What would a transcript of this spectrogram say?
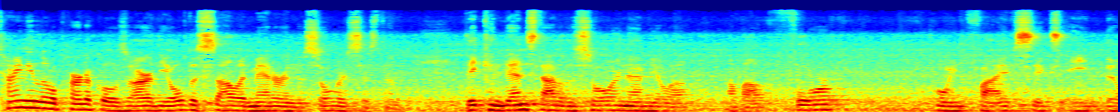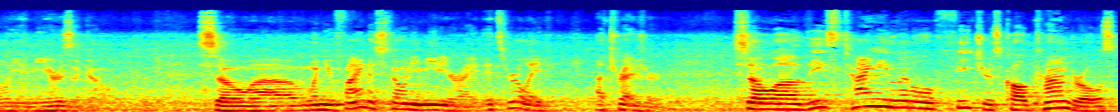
tiny little particles are the oldest solid matter in the solar system. They condensed out of the solar nebula about four 1.568 billion years ago. So uh, when you find a stony meteorite, it's really a treasure. So uh, these tiny little features called chondrules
